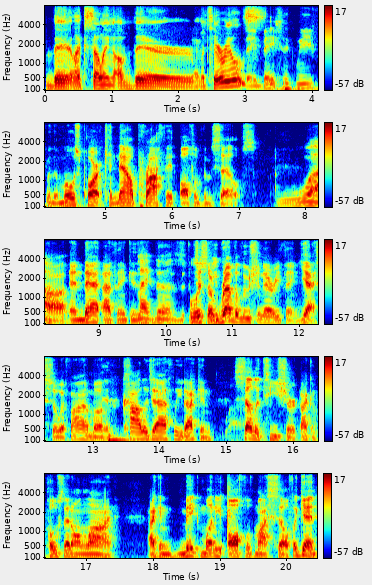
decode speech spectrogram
their like selling of their yes. materials. They basically, for the most part, can now profit off of themselves. Wow. Uh, and that I think is like the just a people? revolutionary thing. Yes. So if I'm a yeah. college athlete, I can wow. sell a t-shirt. I can post that online. I can make money off of myself. Again,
